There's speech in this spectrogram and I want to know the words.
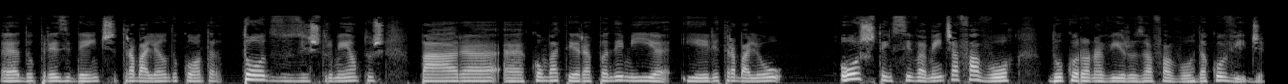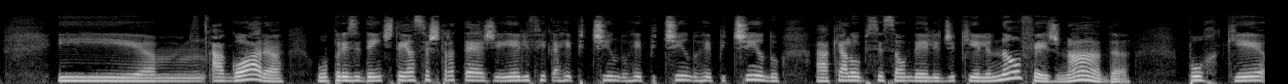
é, do presidente trabalhando contra todos os instrumentos para é, combater a pandemia e ele trabalhou ostensivamente a favor do coronavírus, a favor da Covid. E hum, agora o presidente tem essa estratégia e ele fica repetindo, repetindo, repetindo aquela obsessão dele de que ele não fez nada porque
